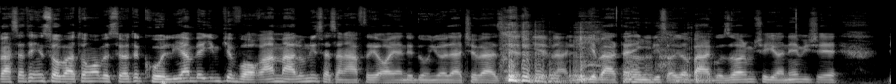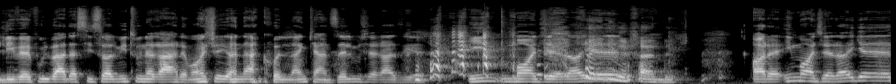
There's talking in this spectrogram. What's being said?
وسط این صحبت ها ما به صورت کلی هم بگیم که واقعا معلوم نیست اصلا هفته آینده دنیا در چه وضعیتیه و لیگ برتر آره. انگلیس آیا برگزار میشه یا نمیشه. لیورپول بعد از سی سال می‌تونه قهرمان شه یا نه کلا کنسل میشه قضیه. این ماجرای آره این ماجرای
